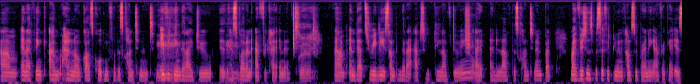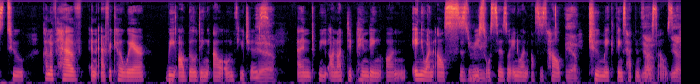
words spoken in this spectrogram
Um, and I think I'm I don't know God's called me for this continent. Mm. Everything that I do it has Mm. got an Africa in it. Good. Um, and that's really something that I absolutely love doing. Sure. I, I love this continent, but my vision specifically when it comes to branding Africa is to kind of have an Africa where we are building our own futures Yeah. and we are not depending on anyone else's Mm. resources or anyone else's help Yeah. to make things happen for Yeah. ourselves. Yeah.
